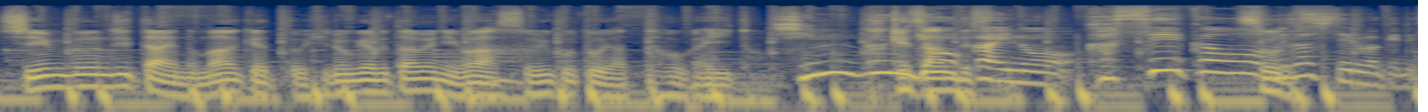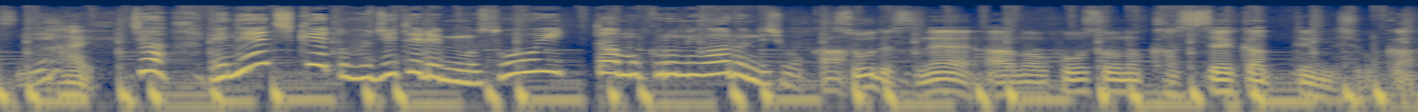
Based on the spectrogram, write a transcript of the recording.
新聞自体のマーケットを広げるためにはそういうことをやった方がいいと。新聞業界の活性化を目指しているわけですねはい。じゃあ NHK とフジテレビもそういった目論みがあるんでしょうか？そうですね。あの放送の活性化っていうんでしょうか。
